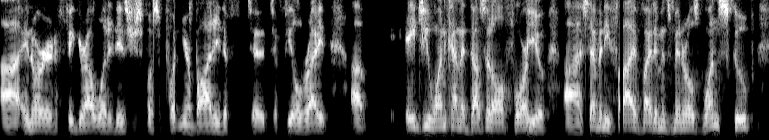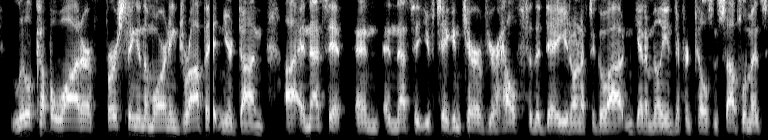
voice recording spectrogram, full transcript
uh, in order to figure out what it is you're supposed to put in your body to to, to feel right. Uh, AG1 kind of does it all for you. Uh, 75 vitamins, minerals, one scoop, little cup of water, first thing in the morning, drop it and you're done. Uh, and that's it. And and that's it. You've taken care of your health for the day. You don't have to go out and get a million different pills and supplements.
